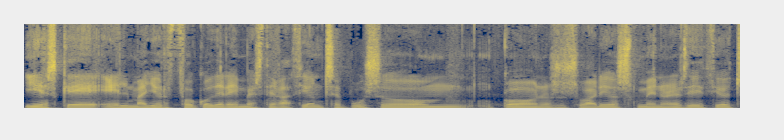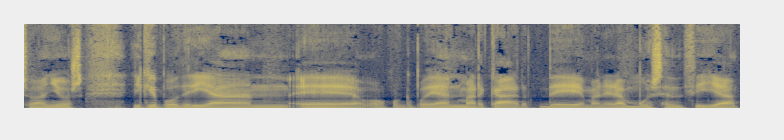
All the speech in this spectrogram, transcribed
Y es que el mayor foco de la investigación se puso mm, con los usuarios menores de 18 años y que podrían, eh, o que podían marcar de manera muy sencilla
